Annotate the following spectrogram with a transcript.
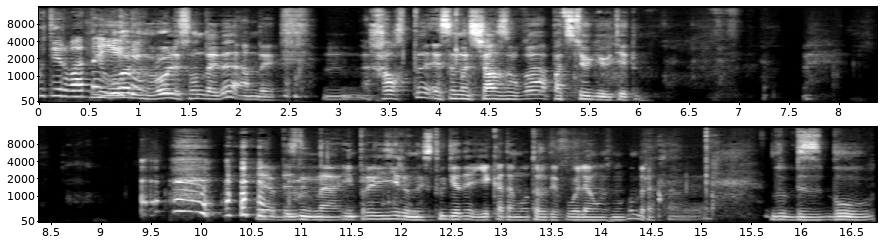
көтеріп жатыр олардың рөлі сондай да андай халықты смс жазуға подстегивать ету иә біздің мына импровизированный студияда екі адам отыр деп ойлауыңыз мүмкін бірақ біз бұл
